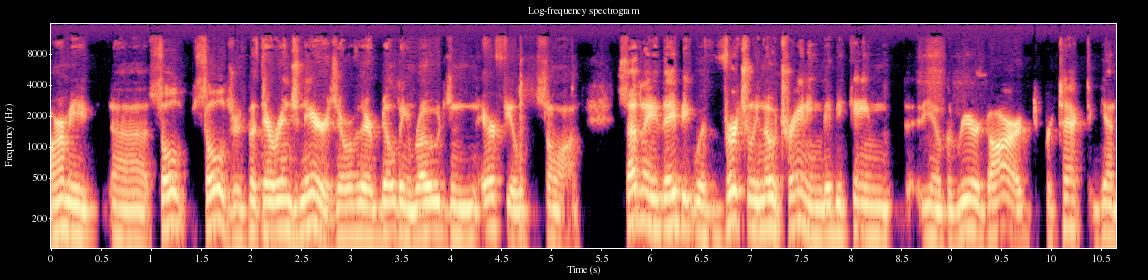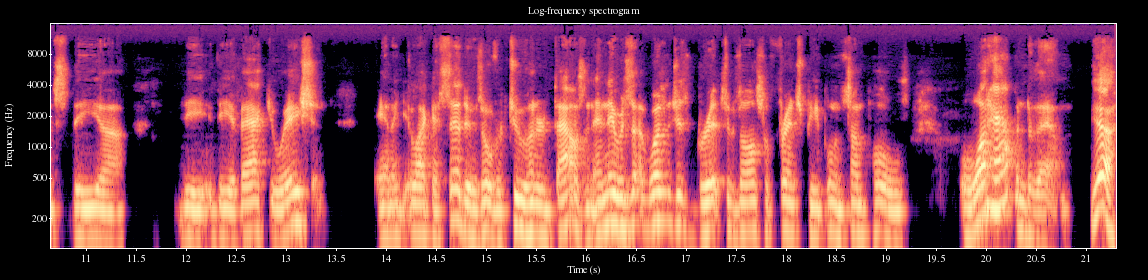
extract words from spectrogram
Army uh, sol- soldiers, but they were engineers. They were over there building roads and airfields and so on. Suddenly, they be, with virtually no training, they became you know the rear guard to protect against the uh, the the evacuation. And like I said, there was over 200,000, and there was it wasn't just Brits; it was also French people and some Poles. Well, what happened to them? Yeah,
